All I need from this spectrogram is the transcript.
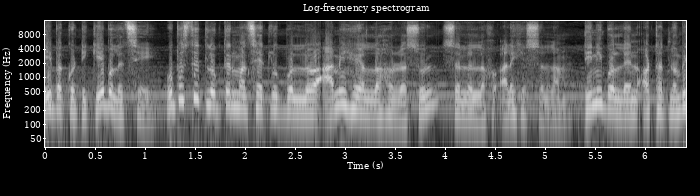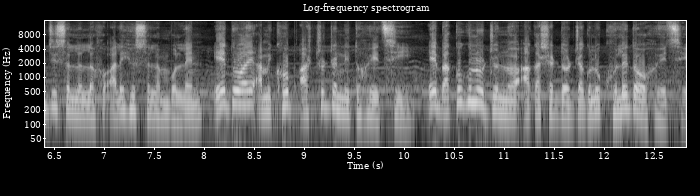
এই বাক্যটি কে বলেছে? উপস্থিত লোকদের মাঝে এক লোক বলল, আমি হে আল্লাহর রাসূল সাল্লাল্লাহু আলাইহি ওয়াসাল্লাম। তিনি বললেন, অর্থাৎ নবীজি সাল্লাল্লাহু আলাইহি ওয়াসাল্লাম বললেন, এ দোয়ায় আমি খুব আশ্চর্যান্বিত হয়েছি। এই বাক্যগুলোর জন্য আকাশের দরজাগুলো খুলে দেওয়া হয়েছে।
